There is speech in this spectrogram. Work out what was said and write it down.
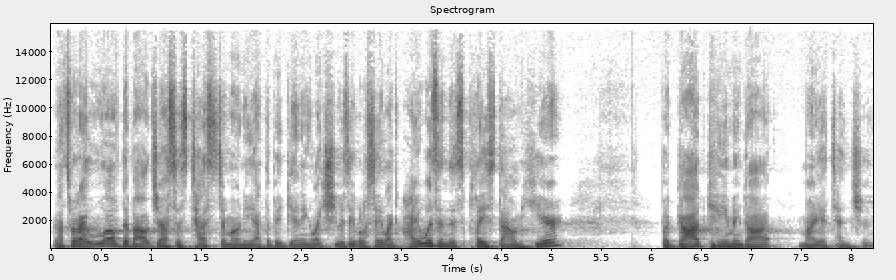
And that's what I loved about Jess's testimony at the beginning. Like she was able to say, like, I was in this place down here, but God came and got my attention.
